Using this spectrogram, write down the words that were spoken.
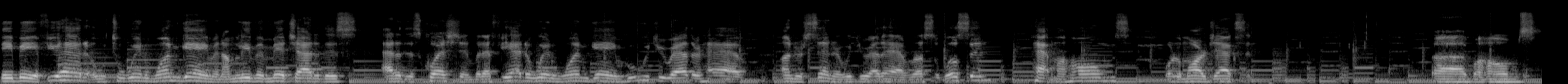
DB, if you had to win one game, and I'm leaving Mitch out of this out of this question, but if you had to win one game, who would you rather have under center? Would you rather have Russell Wilson, Pat Mahomes, or Lamar Jackson? Uh, Mahomes.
